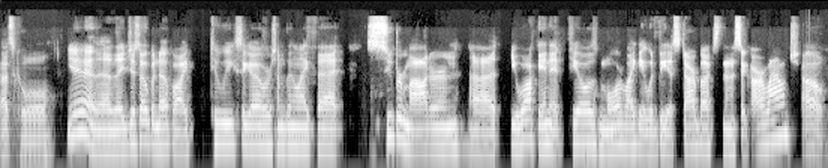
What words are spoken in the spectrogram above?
That's cool. Yeah, they just opened up like two weeks ago or something like that. Super modern. Uh, you walk in, it feels more like it would be a Starbucks than a cigar lounge. Oh,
